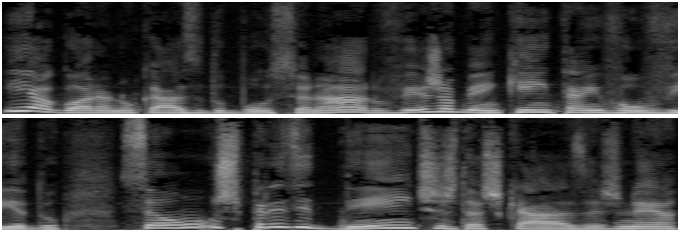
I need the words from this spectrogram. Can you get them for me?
E agora, no caso do Bolsonaro, veja bem, quem está envolvido são os presidentes das casas, né?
